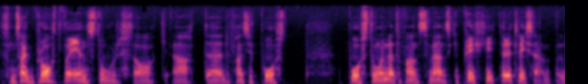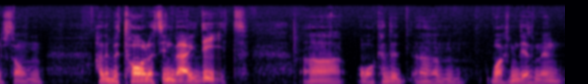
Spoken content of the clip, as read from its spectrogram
Som sagt, brott var en stor sak. Att, eh, det fanns ju påst påstående att det fanns svenska prickskyttare till exempel som hade betalat sin väg dit. Uh, och hade ehm, um, var som en del som en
